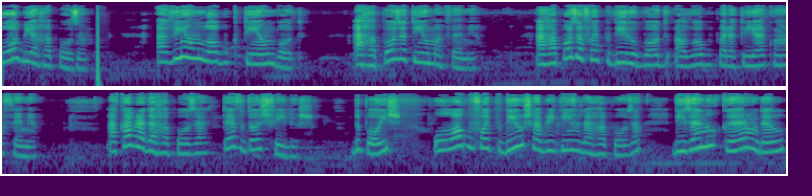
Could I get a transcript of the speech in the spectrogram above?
lobo e a raposa. Havia um lobo que tinha um bode. A raposa tinha uma fêmea. A raposa foi pedir o bode ao lobo para criar com a fêmea. A cabra da raposa teve dois filhos. Depois, o lobo foi pedir os cabritinhos da raposa, dizendo que eram dele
